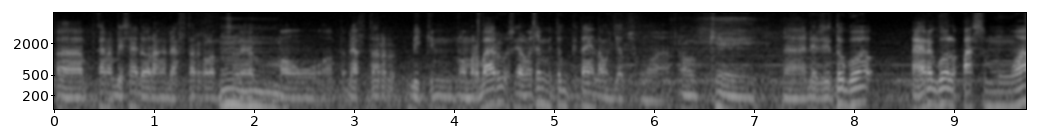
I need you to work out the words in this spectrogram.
eh, karena biasanya ada orang daftar kalau misalnya Hmm. mau daftar bikin nomor baru segala macam itu kita yang tanggung jawab semua. Oke. Nah dari situ gue akhirnya gue lepas semua,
